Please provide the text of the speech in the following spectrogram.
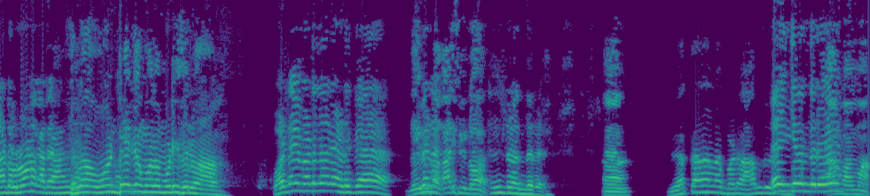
அந்த ரோட கடை அங்க எல்லாம் உன் டேக்க முத முடி சொல்லுவா. உடனே மட்டும் தானே எடுக்க இங்க வந்துரு. இங்க வந்துரு. ஆமா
